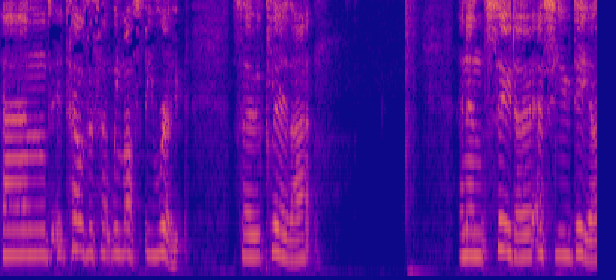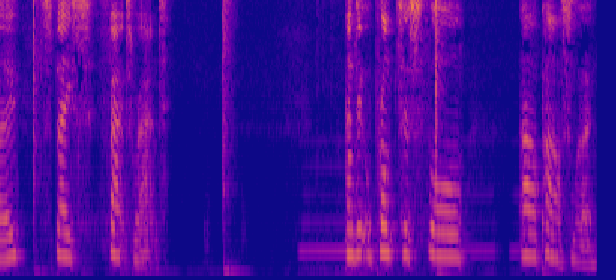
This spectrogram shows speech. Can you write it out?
And it tells us that we must be root. So clear that. And then sudo sudo space fat rat and it will prompt us for our password.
